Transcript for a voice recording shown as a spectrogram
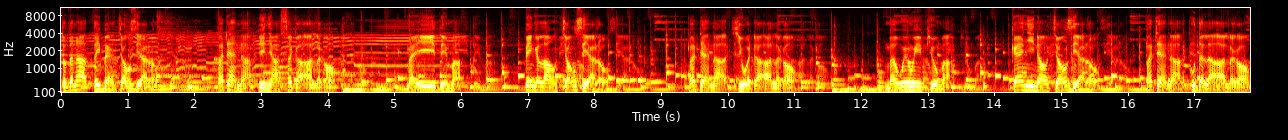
တဒနာသိပ္ပံကျောင်းဆရာတော်ဗတ္တနာပညာဆက်ကအား၎င်းမအေးအသင်းမှ ပင်ကလောင်ကျောင်းဆရာတော်ဗတ္တနာရေဝတ္တအား၎င်းမဝင်းဝင်းဖြိုးမှာကံကြီးနောင်ကျောင်းဆရာတော်ဗတ္တနာကုသလအား၎င်း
